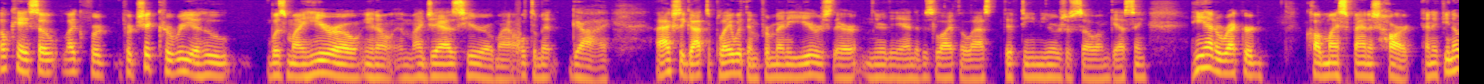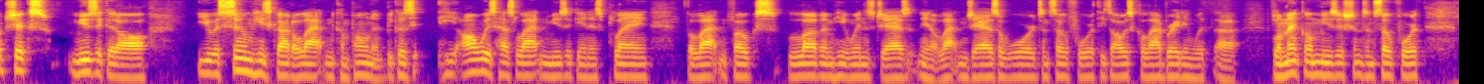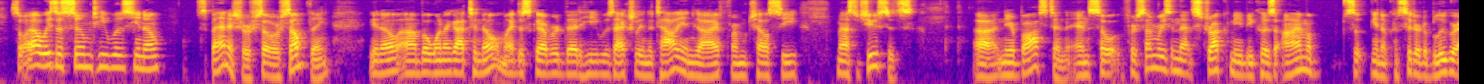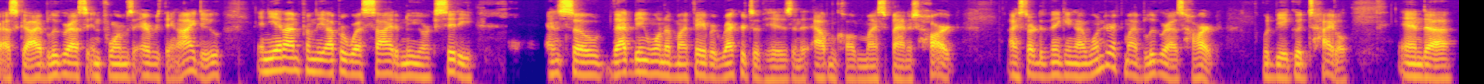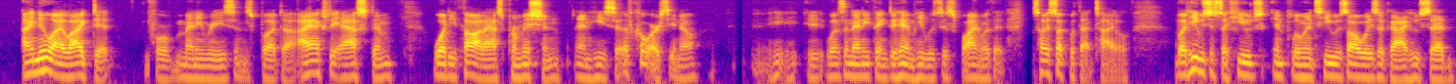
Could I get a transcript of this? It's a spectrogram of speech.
Okay, so like for for Chick Corea, who was my hero, you know, and my jazz hero, my ultimate guy. I actually got to play with him for many years there near the end of his life, the last 15 years or so, I'm guessing. He had a record called My Spanish Heart. And if you know Chick's music at all, you assume he's got a Latin component because he always has Latin music in his playing. The Latin folks love him. He wins jazz, you know, Latin jazz awards and so forth. He's always collaborating with uh, flamenco musicians and so forth. So I always assumed he was, you know, Spanish or so or something, you know. Uh, but when I got to know him, I discovered that he was actually an Italian guy from Chelsea, Massachusetts, uh, near Boston. And so for some reason that struck me because I'm a you know considered a bluegrass guy. Bluegrass informs everything I do, and yet I'm from the Upper West Side of New York City. And so that being one of my favorite records of his, and an album called My Spanish Heart, I started thinking, I wonder if my bluegrass heart would be a good title. And uh, I knew I liked it, for many reasons. But uh, I actually asked him what he thought, asked permission, and he said, "Of course, you know." He, it wasn't anything to him. He was just fine with it. So I stuck with that title. But he was just a huge influence. He was always a guy who said,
